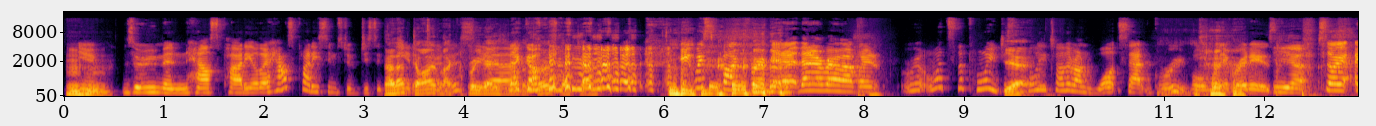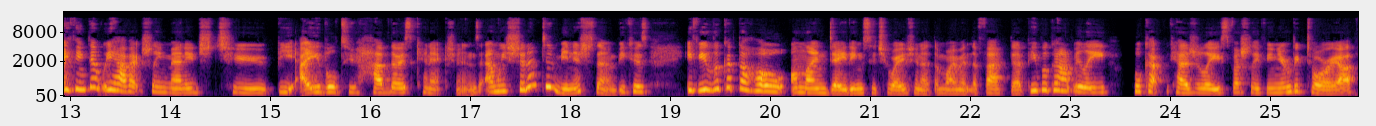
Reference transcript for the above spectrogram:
you know, mm-hmm. Zoom and House Party. Although House Party seems to have disappeared. Now that I've died like three days into the it was fun for a minute. Then everyone went, "What's the point? Just Yeah. call each other on WhatsApp group or whatever it is." Yeah. So I think that we have actually managed to be able to have those connections, and we shouldn't diminish them because if you look at the whole online dating situation at the moment, the fact that people can't really hook up casually, especially if you're in Victoria.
